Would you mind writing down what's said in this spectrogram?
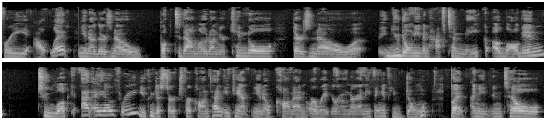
free outlet. You know, there's no book to download on your Kindle, there's no, you don't even have to make a login to look at AO3. You can just search for content. You can't, you know, comment or write your own or anything if you don't. But I mean, until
